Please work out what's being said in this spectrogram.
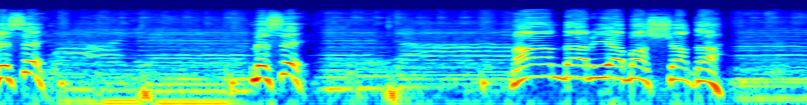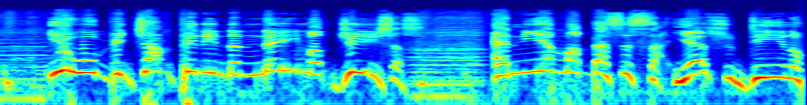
Me se me se mandaria bashada you will be jumping in the name of jesus. Ɛnneɛma bɛsesa. Yesu din no.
